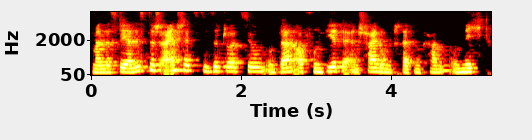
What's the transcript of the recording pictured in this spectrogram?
man das realistisch einschätzt, die Situation, und dann auch fundierte Entscheidungen treffen kann und nicht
